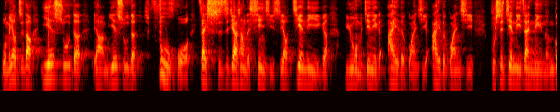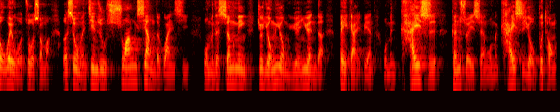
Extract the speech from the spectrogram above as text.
我们要知道耶稣的呀，耶稣的复活在十字架上的信息是要建立一个与我们建立一个爱的关系。爱的关系不是建立在你能够为我做什么，而是我们进入双向的关系。我们的生命就永永远远的被改变。我们开始跟随神，我们开始有不同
